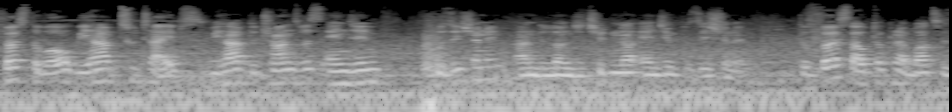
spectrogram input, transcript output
First of all, we have two types. We have the transverse engine positioning and the longitudinal engine positioning. The first I'm talking about is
